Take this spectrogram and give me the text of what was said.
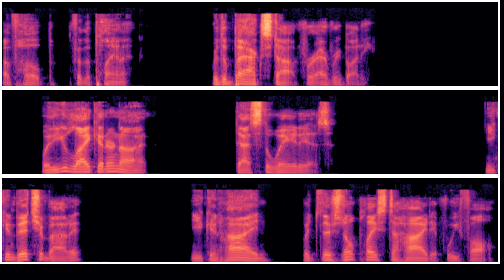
of hope for the planet. We're the backstop for everybody. Whether you like it or not, that's the way it is. You can bitch about it. You can hide, but there's no place to hide if we fall.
